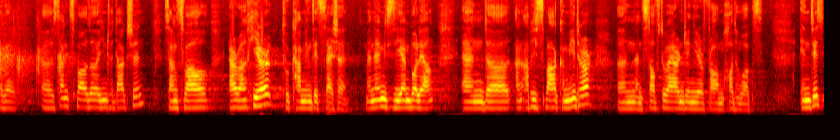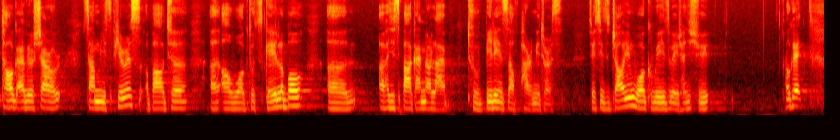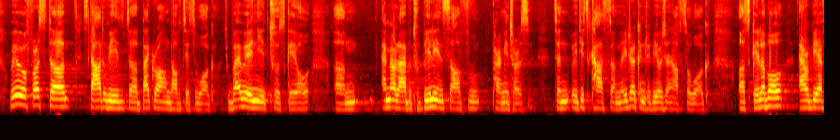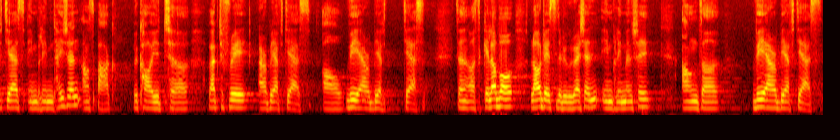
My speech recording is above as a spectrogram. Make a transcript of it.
Okay, uh, thanks for the introduction. Thanks for everyone here to come in this session. My name is Yanbo Liang, and uh, I'm an Spark committer and software engineer from Hortonworks. In this talk, I will share some experience about uh, uh our work to scalable uh, Apache Spark MLlib to billions of parameters. This is joint work with Weichen Xu. Okay, we will first uh, start with the background of this work, where we need to scale um, MLlib to billions of parameters. Then we discuss the major contribution of the work, a scalable LBFGS implementation on Spark. We call it uh, vector-free LBFGS or VLBFGS. Then a scalable logit regression implementation on the VLBFGS.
